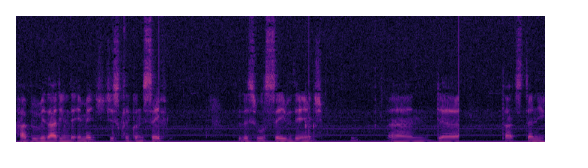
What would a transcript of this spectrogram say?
happy with adding the image just click on save. So this will save the image. And uh, that's done. You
